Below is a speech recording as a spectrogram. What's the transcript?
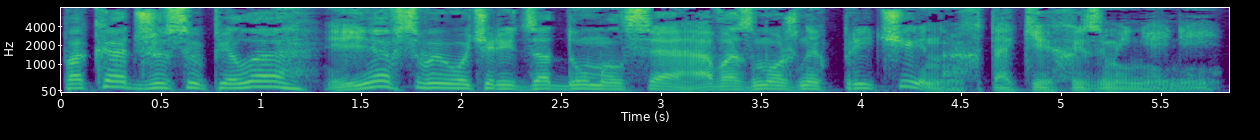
Пока Джесу пила, я, в свою очередь, задумался о возможных причинах таких изменений.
